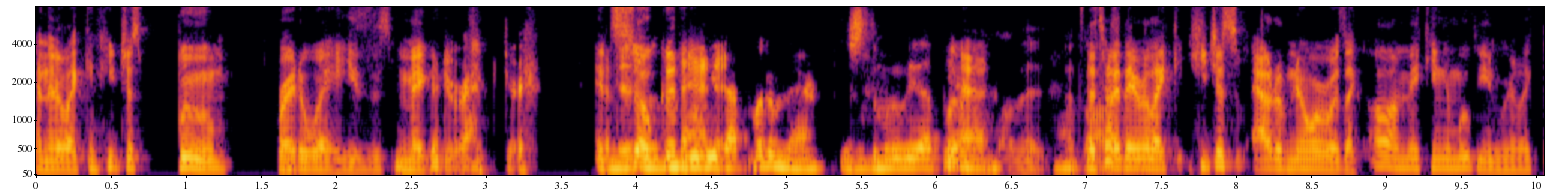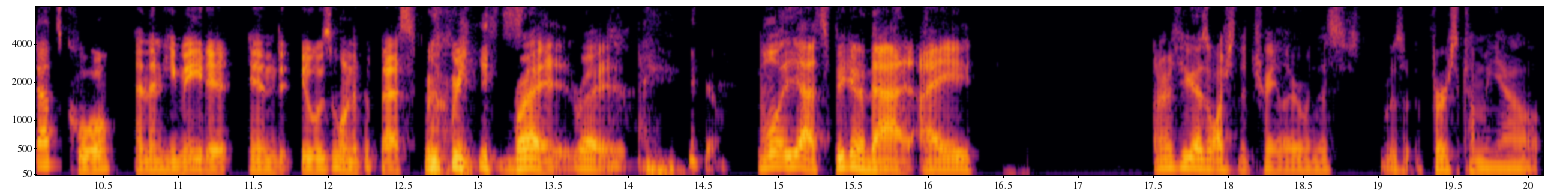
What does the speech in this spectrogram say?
and they're like, and he just boom right away, he's this mega director. It's so good the at it. that put him there. This is the movie that put Yeah. him. I love it. That's why they were like, he just out of nowhere was like, "Oh, I'm making a movie," and we were like, "That's cool." And then he made it, and it was one of the best movies. Right, right. well, yeah. Speaking of that, I I don't know if you guys watched the trailer when this was first coming out,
